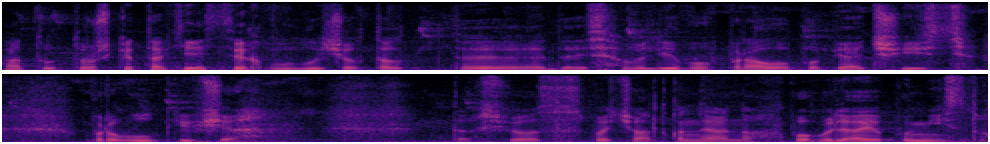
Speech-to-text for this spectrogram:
А тут трошки так є цих вуличок, так е, десь вліво-вправо по 5-6 провулків ще. Так що спочатку, мабуть, погуляю по місту.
